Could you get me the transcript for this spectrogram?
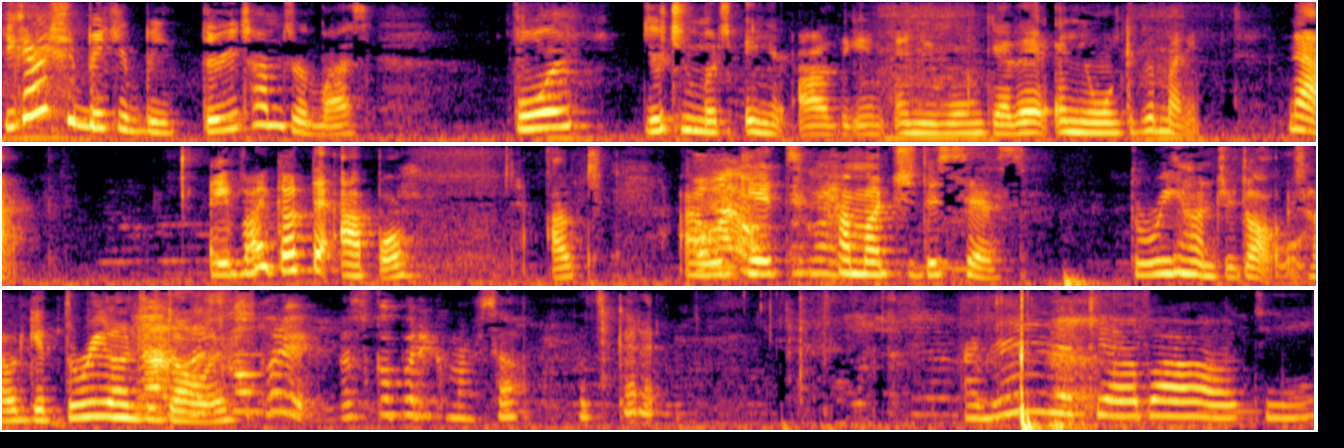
You can actually make it beep three times or less. Four, you're too much and you're out of the game. And you won't get it and you won't get the money. Now, if I got the apple out, I Oh would get okay. how much this is. Three hundred dollars. I would get three hundred dollars. let's go put it. Let's go put it. Come on. So let's get it. I didn't let your body.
